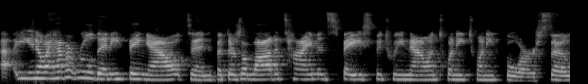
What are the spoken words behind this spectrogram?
Uh, you know, I haven't ruled anything out, and but there's a lot of time and space between now and 2024. So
